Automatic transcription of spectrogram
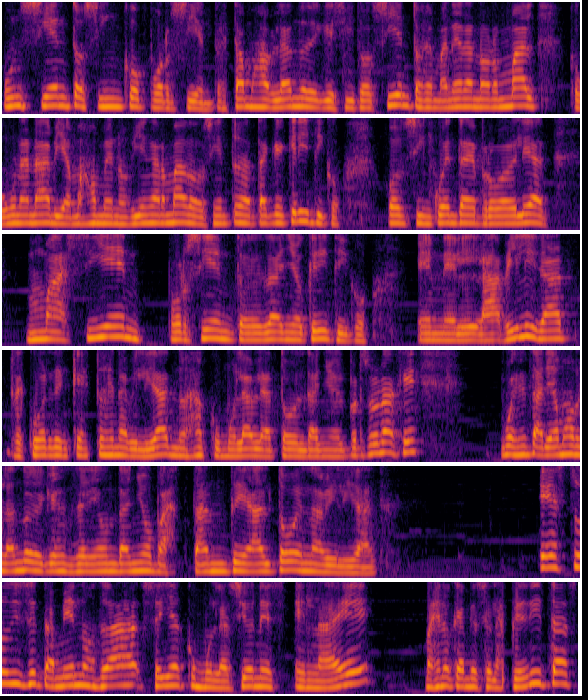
un 105%. Estamos hablando de que si 200 de manera normal con una navia más o menos bien armada, 200 de ataque crítico con 50 de probabilidad, más 100% de daño crítico en la habilidad. Recuerden que esto es en habilidad, no es acumulable a todo el daño del personaje. Pues estaríamos hablando de que sería un daño bastante alto en la habilidad. Esto dice también nos da 6 acumulaciones en la E Imagino que antes en las piedritas.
